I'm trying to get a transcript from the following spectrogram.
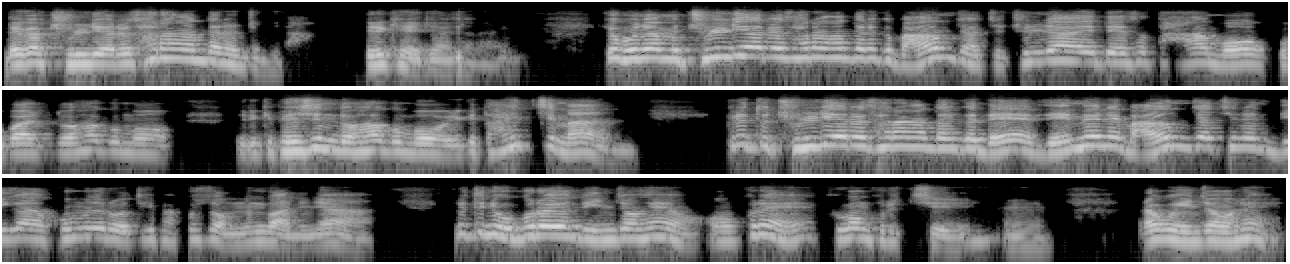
내가 줄리아를 사랑한다는 점이다. 이렇게 얘기하잖아요. 그게 뭐냐면 줄리아를 사랑한다는 그 마음 자체, 줄리아에 대해서 다 뭐 고발도 하고 뭐 이렇게 배신도 하고 뭐 이렇게 다 했지만 그래 도 줄리아를 사랑한다는 그내 내면의 마음 자체는 네가 고문으로 어떻게 바꿀 수 없는 거 아니냐. 그랬더니 오브라이언도 인정해요. 어 그래 그건 그렇지. 예. 라고 인정을 해.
